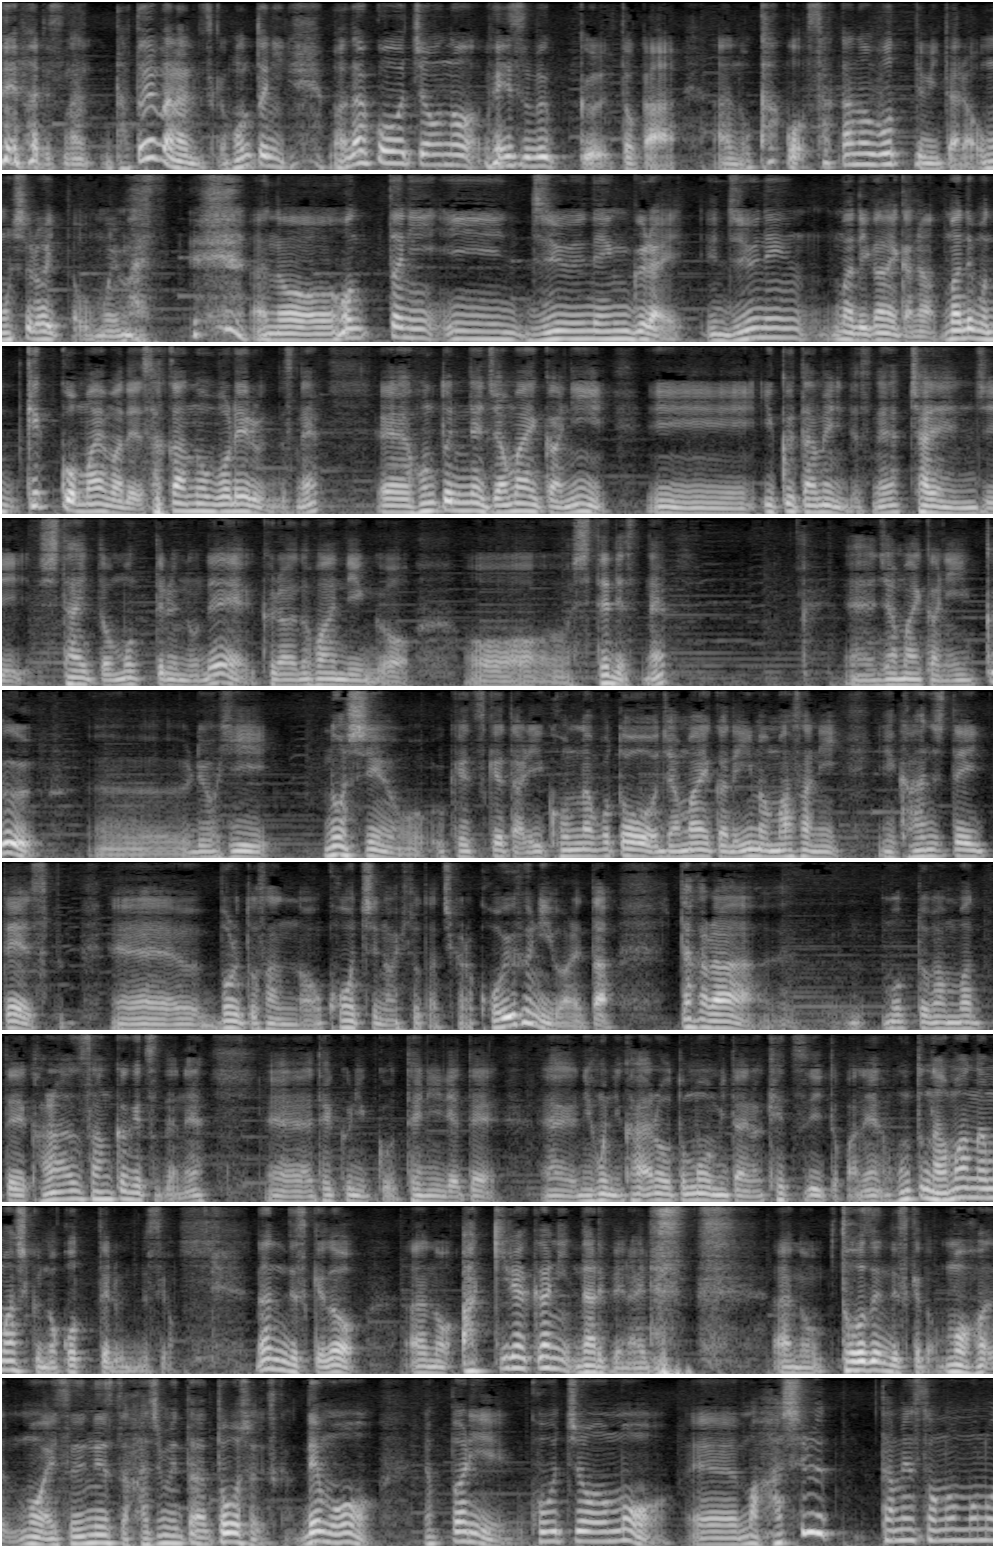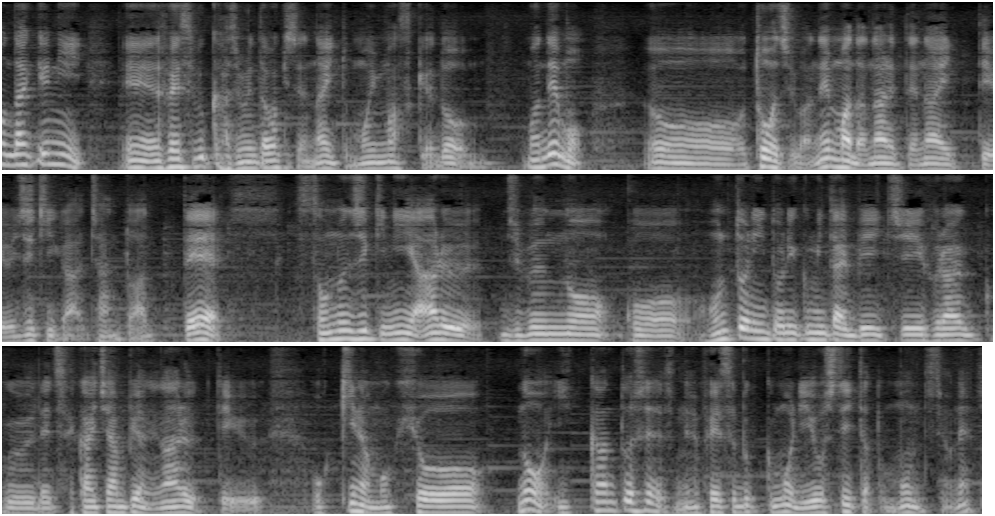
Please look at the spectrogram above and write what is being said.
例えばですね例えばなんですけど本当に和田校長のフェイスブックとかあの過去遡ってみたら面白いと思います。あの本当に10年ぐらい10年までいかないかなまあでも結構前まで遡れるんですね。えー、本当にねジャマイカに、えー、行くためにですねチャレンジしたいと思ってるのでクラウドファンディングをしてですねえー、ジャマイカに行く旅費の支援を受け付けたりこんなことをジャマイカで今まさに感じていて、えー、ボルトさんのコーチの人たちからこういうふうに言われただからもっと頑張って必ず3ヶ月でね、えー、テクニックを手に入れて、えー、日本に帰ろうと思うみたいな決意とかねほんと生々しく残ってるんですよ。なんですけどあの明らかに慣れてないです。あの当然ですけどもうもう SNS 始めた当初ですから。でもやっぱり校長も、えー、まあ、走るためそのものだけに、えー、Facebook 始めたわけじゃないと思いますけど、まあ、でも当時はねまだ慣れてないっていう時期がちゃんとあってその時期にある自分のこう本当に取り組みたいビーチフラッグで世界チャンピオンになるっていう大きな目標の一環としてですね Facebook も利用していたと思うんですよね。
